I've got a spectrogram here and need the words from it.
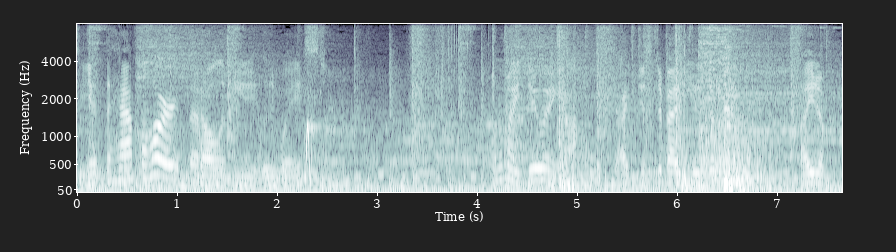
to get the half a heart that I'll immediately waste. What am I doing? I just about used up my item.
